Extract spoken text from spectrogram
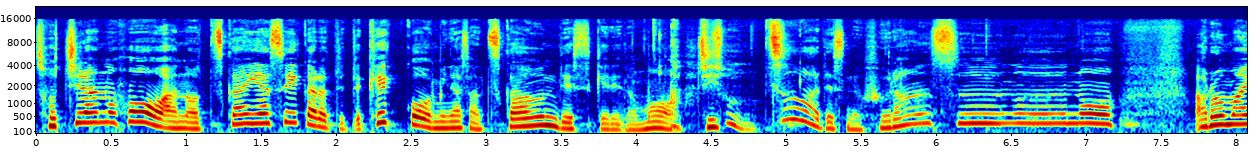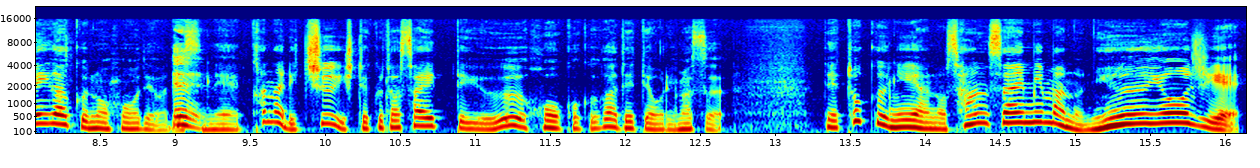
そちらの方あの使いやすいからといって結構皆さん使うんですけれども実はですねフランスのアロマ医学の方ではですね、ええ、かなり注意してくださいっていう報告が出ております。で特にあの3歳未満の乳幼児へ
